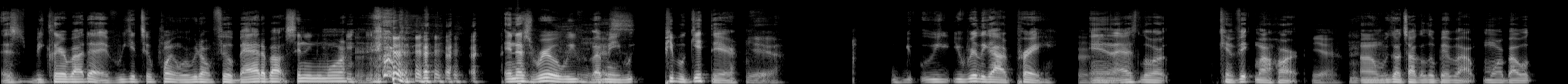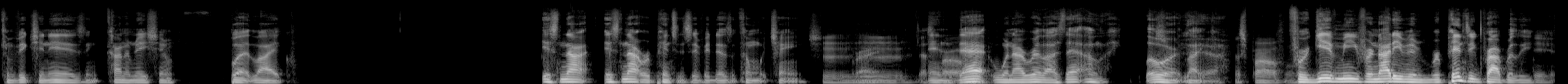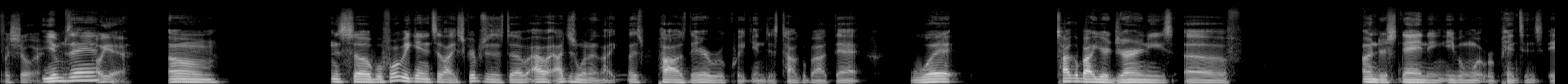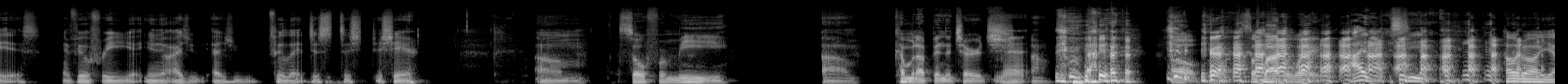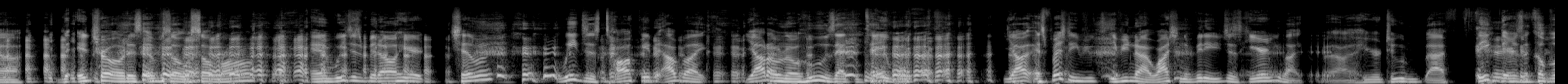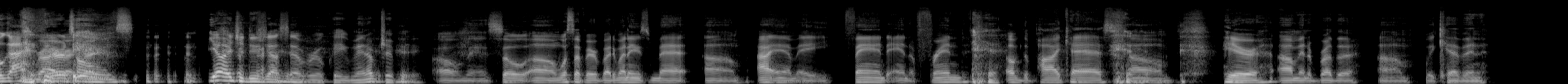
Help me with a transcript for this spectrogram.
let's be clear about that. If we get to a point where we don't feel bad about sin anymore, and that's real, we I mean we, people get there. Yeah. You, we, you really gotta pray Mhm. and ask Lord convict my heart. yeah. Um, we're gonna talk a little bit about more about what conviction is and condemnation, but like it's not it's not repentance if it doesn't come with change. Mhm. That's and powerful. that when I realized that, I'm like, Lord, like yeah, That's powerful. forgive me for not even repenting properly. yeah. for sure. You know what I'm saying? Oh yeah. Um, and so before we get into like scriptures and stuff, I, I just want to like let's pause there real quick and just talk about that. What talk about your journeys of understanding even what repentance is, and feel free, you know, as you as you feel that, just to, to share. Um, so for me, um, coming up in the church. Um, oh, so by the way, I see. hold on, y'all. The intro of this episode was so long, and we just been all here chilling. We just talking. I'm like, y'all don't know who's at the table. Y'all, especially if you if you're not watching the video, you just hear. You like, I hear too. I think there's a couple guys. Right, right, right. tones. Y'all introduce yourself real quick, man. I'm tripping. Oh man. So um, what's up, everybody? My name is Matt. Um, I am a fan and a friend of the podcast. Um, here, um, and a brother um, with Kevin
